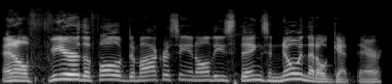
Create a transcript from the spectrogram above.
and I'll fear the fall of democracy and all these things, and knowing that I'll get there,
